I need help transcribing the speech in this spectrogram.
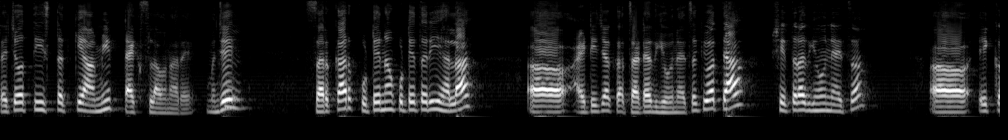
त्याच्यावर तीस टक्के आम्ही टॅक्स लावणार आहे. म्हणजे सरकार कुठे ना कुठेतरी ह्याला आय टीच्या चाट्यात घेऊन यायचं किंवा त्या क्षेत्रात घेऊन यायचं. एक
